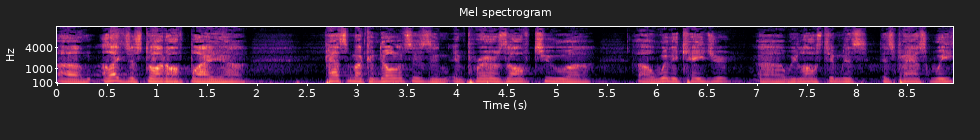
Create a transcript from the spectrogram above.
Um, I'd like to just start off by uh, passing my condolences and, and prayers off to uh, uh, Willie Cager. Uh, we lost him this, this past week.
